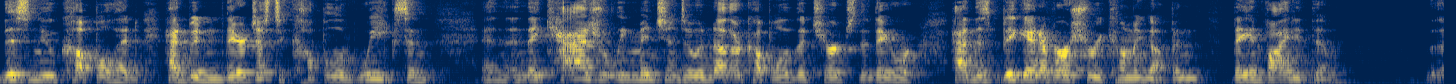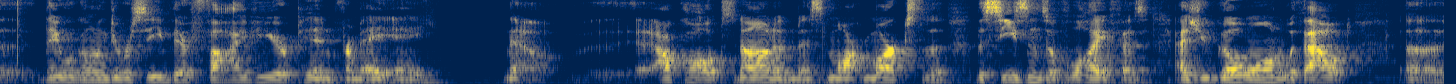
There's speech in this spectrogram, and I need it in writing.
This new couple had, had been there just a couple of weeks and, and, and they casually mentioned to another couple of the church that they were had this big anniversary coming up and they invited them. Uh, they were going to receive their five year pin from AA. Now, Alcoholics Anonymous mar- marks the, the seasons of life as, as you go on without uh, uh,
